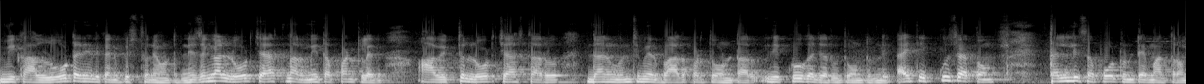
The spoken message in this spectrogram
మీకు ఆ లోటు అనేది కనిపిస్తూనే ఉంటుంది. నిజంగా లోటు చేస్తున్నారు మీ తప్పంటలేదు ఆ వ్యక్తులు లోటు చేస్తారు దాని గురించి మీరు బాధపడుతూ ఉంటారు. ఇది ఎక్కువగా జరుగుతూ ఉంటుంది. అయితే ఎక్కువ శాతం తల్లి సపోర్ట్ ఉంటే మాత్రం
